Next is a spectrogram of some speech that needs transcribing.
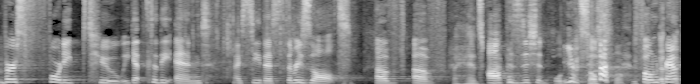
verse 42. We get to the end. I see this, the result of, of My hand's opposition. I'm holding Your my cell phone. phone cramp.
